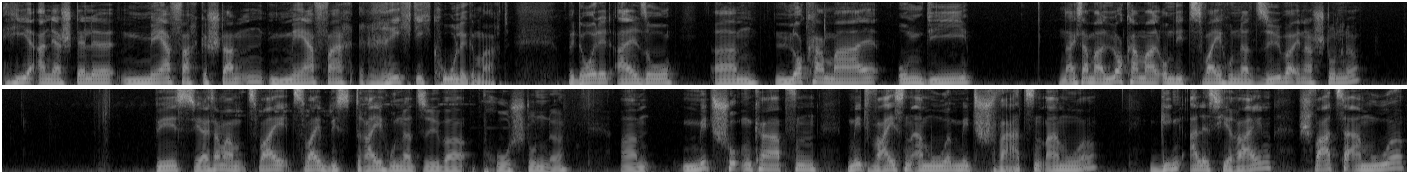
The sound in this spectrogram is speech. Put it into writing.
hier an der Stelle mehrfach gestanden, mehrfach richtig Kohle gemacht. Bedeutet also ähm, locker mal um die, na ich sag mal locker mal um die 200 Silber in der Stunde. bis, ja, ich sag mal, 2 bis 300 Silber pro Stunde. Ähm, mit Schuppenkarpfen, mit weißen Amur, mit schwarzem Amur. Ging alles hier rein. Schwarzer Amur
